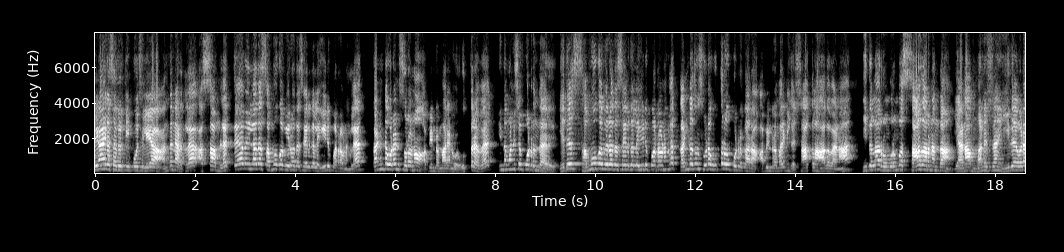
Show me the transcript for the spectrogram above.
விநாயகர் சதுர்த்தி போச்சு இல்லையா? அந்த நேரத்துல அஸ்ஸாம்ல தேவையில்லாத சமூக விரோத செயல்களில் ஈடுபடுறவனுங்களை கண்டவுடன் சொல்லணும் அப்படின்ற மாதிரியான ஒரு உத்தரவை இந்த மனுஷன் போட்டிருந்தாரு. எது? சமூக விரோத செயல்களில் ஈடுபடுறவனுங்களை கண்டதும் சுட உத்தரவு போட்டிருக்காரா அப்படின்ற மாதிரி நீங்க ஷாக்கெல்லாம் ஆக வேணாம் இதெல்லாம் ரொம்ப ரொம்ப சாதாரணம் தான் ஏன்னா மனுஷன் இதை விட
